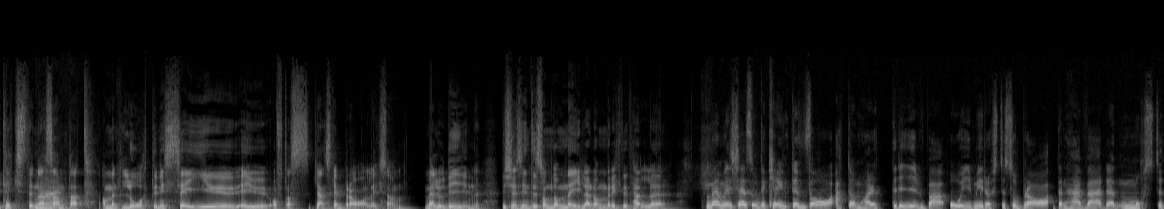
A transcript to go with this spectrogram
texterna Nej. samt att ja, men, låten i sig ju, är ju oftast ganska bra liksom. Melodin. Det känns inte som de nailar dem riktigt heller. Men det känns som, det kan ju inte vara att de har ett driv bara oj min röst är så bra, den här världen måste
